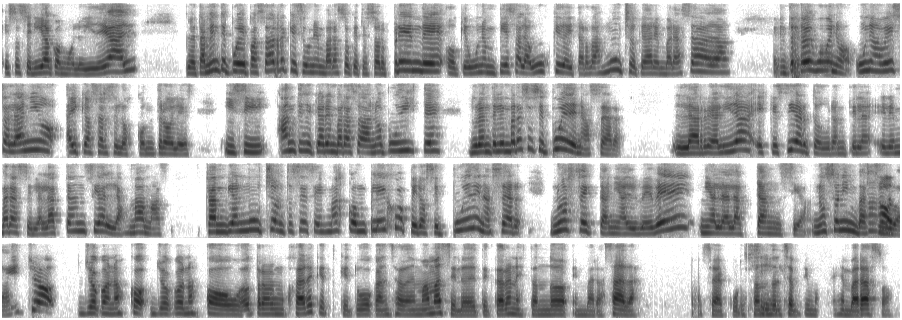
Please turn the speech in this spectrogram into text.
eso sería como lo ideal, pero también te puede pasar que sea un embarazo que te sorprende o que uno empieza la búsqueda y tardas mucho en quedar embarazada. Entonces, bueno, una vez al año hay que hacerse los controles. Y si antes de quedar embarazada no pudiste, durante el embarazo se pueden hacer. La realidad es que es cierto, durante el embarazo y la lactancia las mamas cambian mucho, entonces es más complejo, pero se pueden hacer, no afecta ni al bebé ni a la lactancia, no son invasivas. de hecho, yo conozco, yo conozco otra mujer que, tuvo cáncer de mama, se lo detectaron estando embarazada, o sea, cursando el séptimo mes de embarazo.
